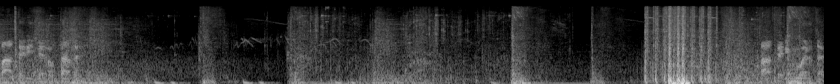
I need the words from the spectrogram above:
Battery derrotada. Battery muerta.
